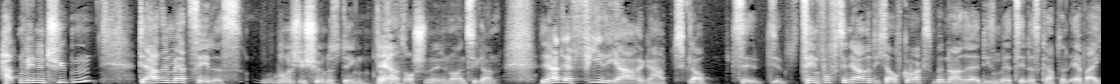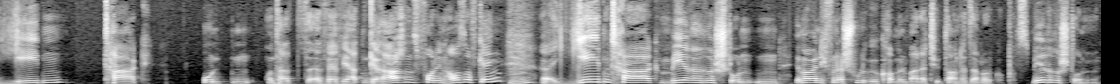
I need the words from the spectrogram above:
hatten wir einen Typen, der hatte einen Mercedes. Richtig schönes Ding. Damals Ja. auch schon in den 90ern. Den hat er viele Jahre gehabt. Ich glaube, 10, 15 Jahre, die ich da aufgewachsen bin, hatte er diesen Mercedes gehabt. Und er war jeden Tag unten und hat, äh, wir hatten Garagen vor den Hausaufgängen, äh, jeden Tag mehrere Stunden, immer wenn ich von der Schule gekommen bin, war der Typ da und hat sein Auto geputzt, mehrere Stunden.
